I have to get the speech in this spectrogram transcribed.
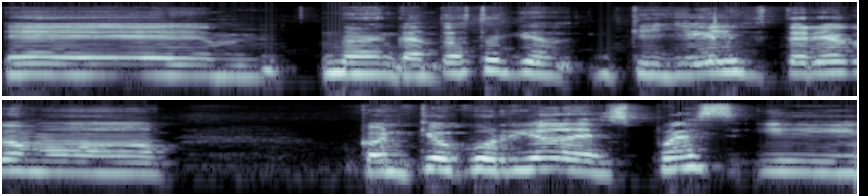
Eh, nos encantó esto que, que llegue la historia como con qué ocurrió después y,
